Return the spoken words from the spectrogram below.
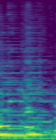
you.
